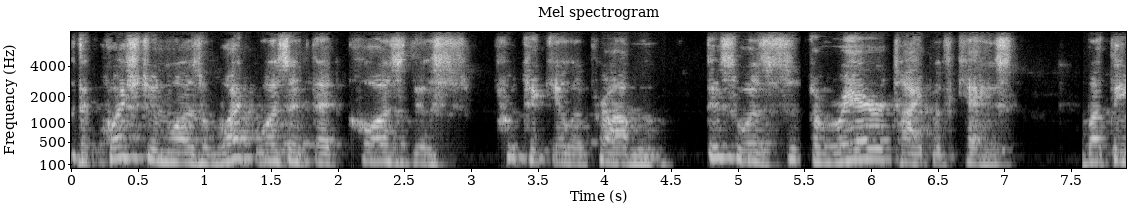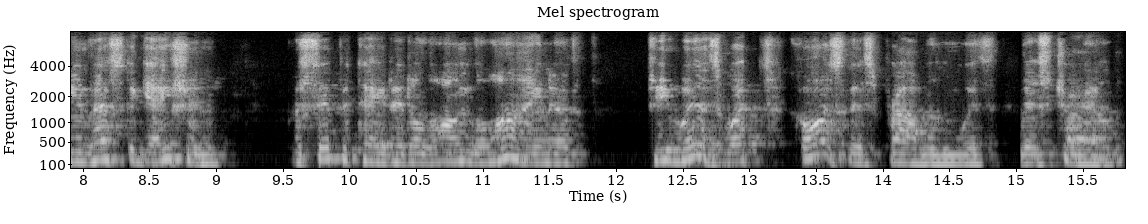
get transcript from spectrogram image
the question was what was it that caused this particular problem? This was a rare type of case, but the investigation precipitated along the line of gee whiz, what caused this problem with this child?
